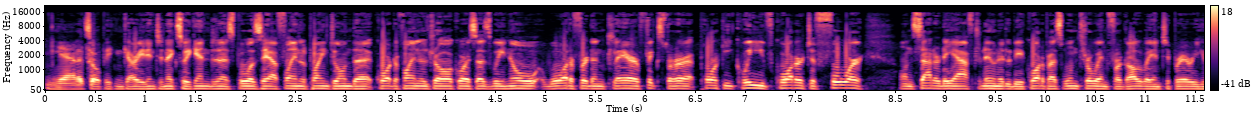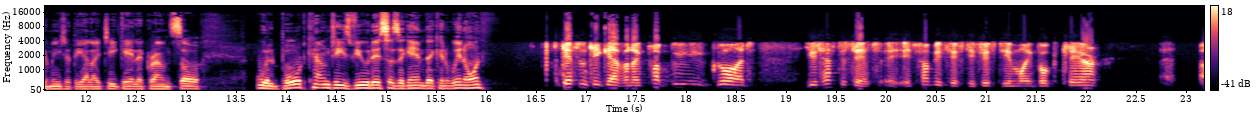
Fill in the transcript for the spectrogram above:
Yeah, let's hope he can carry it into next weekend. And I suppose yeah, final point on the quarter final draw. Of course, as we know, Waterford and Clare fixed for Páirc Uí Chaoimh quarter to four on Saturday afternoon. It'll be a quarter past one throw in for Galway and Tipperary who meet at the LIT Gaelic ground. So, will both counties view this as a game they can win on? Definitely, Gavin. I probably God, you'd have to say it's, it's probably 50-50 in my book. Clare, uh,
